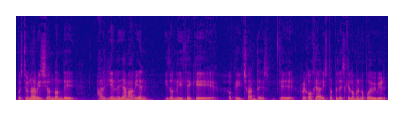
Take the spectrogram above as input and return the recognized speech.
pues tiene una visión donde al bien le llama bien y donde dice que lo que he dicho antes, que recoge Aristóteles, que el hombre no puede vivir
